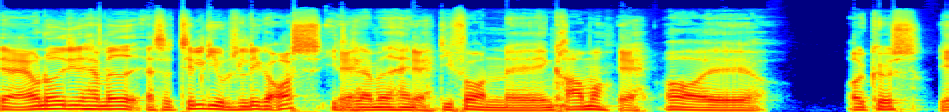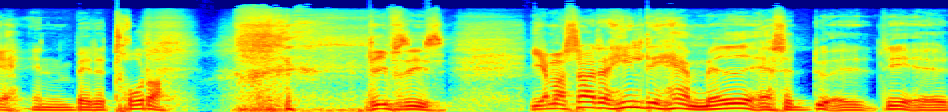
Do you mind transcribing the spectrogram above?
der er jo noget i det her med, altså tilgivelsen ligger også i ja, det der med, at han, ja. de får en, øh, en krammer Ja. og, øh, og et kys. Ja. En bedte trutter. Lige præcis. Jamen, så er der hele det her med, altså, du, øh, det, øh,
